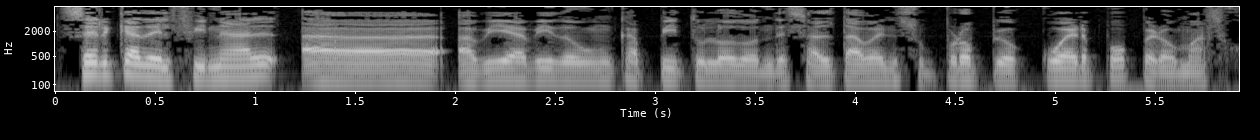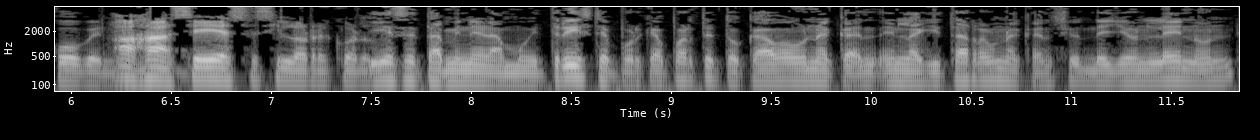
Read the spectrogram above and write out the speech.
cerca del final ah, había habido un capítulo donde saltaba en su propio cuerpo pero más joven Ajá, sí, ese sí lo recuerdo. y ese también era muy triste porque aparte tocaba una can- en la guitarra una canción de John Lennon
